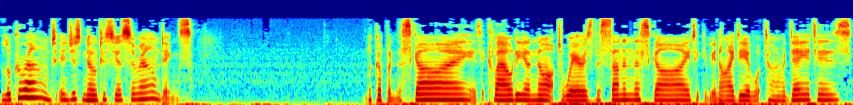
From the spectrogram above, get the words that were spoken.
Look around and just notice your surroundings. Look up in the sky. Is it cloudy or not? Where is the sun in the sky to give you an idea of what time of day it is?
